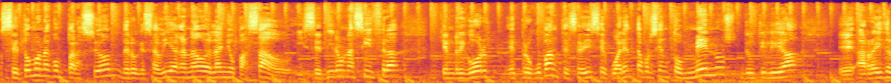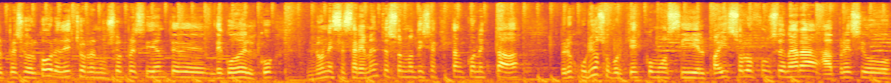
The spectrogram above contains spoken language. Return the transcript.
se toma una comparación de lo que se había ganado el año pasado y se tira una cifra que en rigor es preocupante, se dice 40% menos de utilidad eh, a raíz del precio del cobre. De hecho, renunció el presidente de, de Codelco. No necesariamente son noticias que están conectadas, pero es curioso porque es como si el país solo funcionara a precios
